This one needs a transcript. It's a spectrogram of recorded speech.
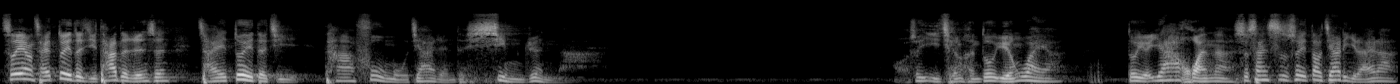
这样才对得起他的人生，才对得起他父母家人的信任呐。哦，所以以前很多员外啊，都有丫鬟呐，十三四岁到家里来了。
